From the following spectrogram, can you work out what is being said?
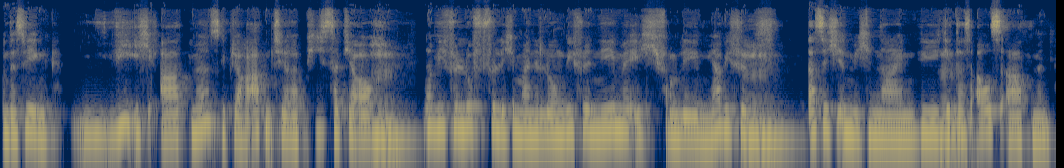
und deswegen, wie ich atme, es gibt ja auch Atemtherapie, es hat ja auch, mhm. na, wie viel Luft fülle ich in meine Lungen, wie viel nehme ich vom Leben, ja, wie viel mhm. lasse ich in mich hinein, wie geht mhm. das Ausatmen?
